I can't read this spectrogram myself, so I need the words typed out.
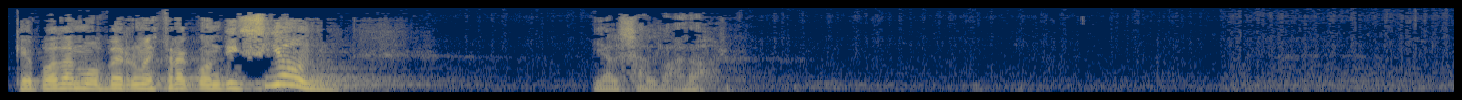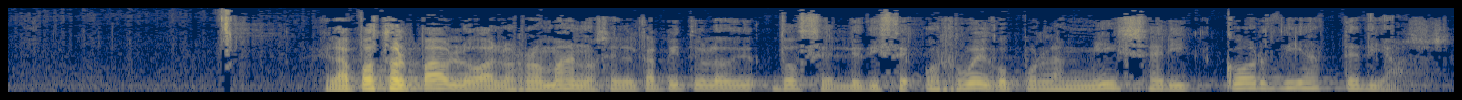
Que podamos ver nuestra condición y al Salvador. El apóstol Pablo a los romanos en el capítulo 12 le dice, os ruego por la misericordia de Dios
